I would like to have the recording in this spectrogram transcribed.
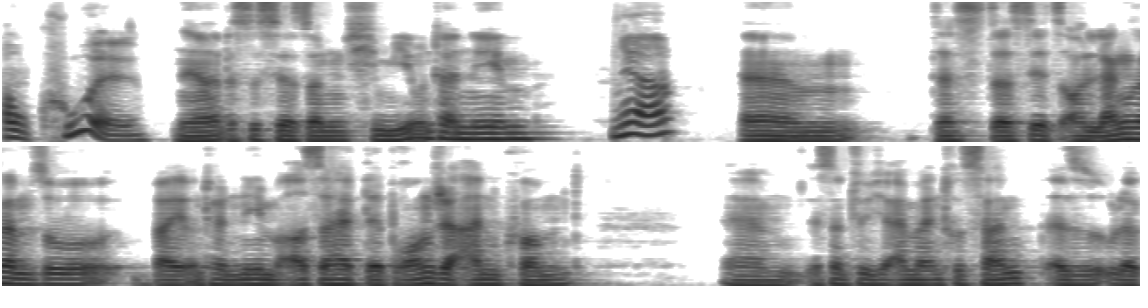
Oh, cool. Ja, das ist ja so ein Chemieunternehmen, Ja. ähm, dass das jetzt auch langsam so bei Unternehmen außerhalb der Branche ankommt, ähm, ist natürlich einmal interessant, also oder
